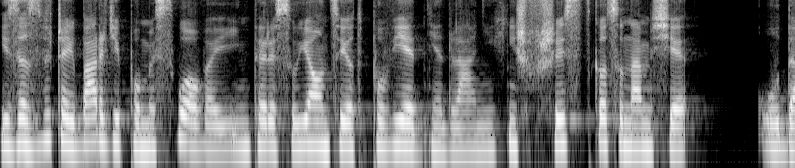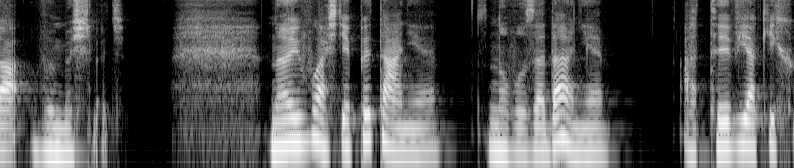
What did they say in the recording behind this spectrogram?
jest zazwyczaj bardziej pomysłowe i interesujące i odpowiednie dla nich niż wszystko, co nam się uda wymyśleć. No i właśnie pytanie, znowu zadanie, a ty w jakich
